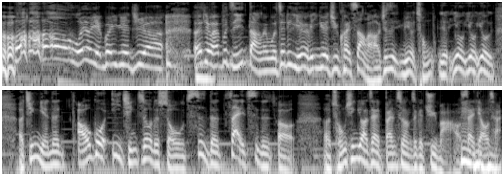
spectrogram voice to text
我有演过音乐剧啊，而且我还不止一档了。我这里也有个音乐剧快上了哈，就是没有从又又又呃，今年呢熬过疫情之后的首次的再次的呃呃重新又要再搬上这个剧码哈，赛貂蝉，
